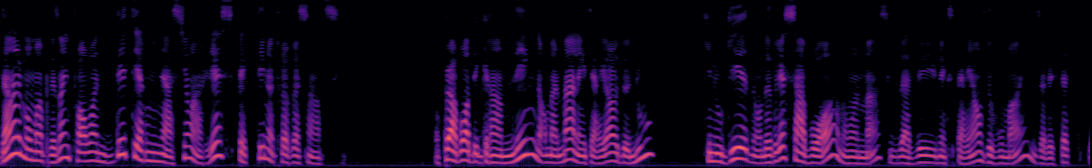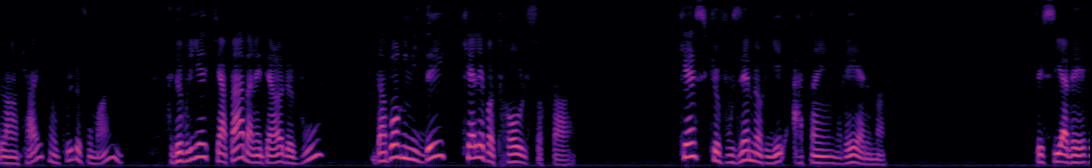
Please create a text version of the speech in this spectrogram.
Dans le moment présent, il faut avoir une détermination à respecter notre ressenti. On peut avoir des grandes lignes normalement à l'intérieur de nous qui nous guident. On devrait savoir normalement, si vous avez une expérience de vous-même, vous avez fait l'enquête un peu de vous-même, vous devriez être capable à l'intérieur de vous d'avoir une idée quel est votre rôle sur Terre? Qu'est-ce que vous aimeriez atteindre réellement? S'il y avait,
